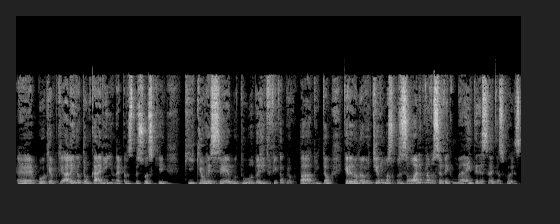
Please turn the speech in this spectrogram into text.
É, por quê? Porque além de eu ter um carinho né, pelas pessoas que, que, que eu recebo, tudo, a gente fica preocupado. Então, querendo ou não, eu tiro uma suposição. Olha para você ver como é interessante as coisas.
